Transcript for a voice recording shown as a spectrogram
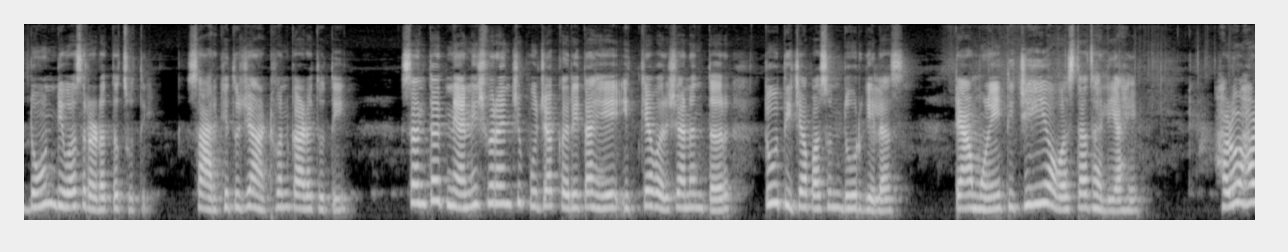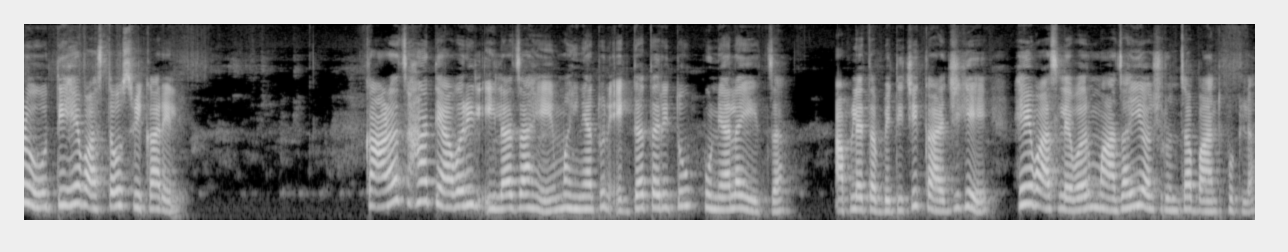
दोन दिवस रडतच होती. सारखी तुझी आठवण काढत होती. संत ज्ञानेश्वरांची पूजा करीत आहे इतक्या वर्षानंतर तू तिच्यापासून दूर गेलास. त्यामुळे तिची ही अवस्था झाली आहे. हळूहळू ती हे वास्तव स्वीकारेल. काळच हा त्यावरील इलाज आहे. महिन्यातून एकदा तरी तू पुण्याला येत जा. आपल्या तब्येतीची काळजी घे हे वाचल्यावर माझाही अश्रूंचा बांध फुटला.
